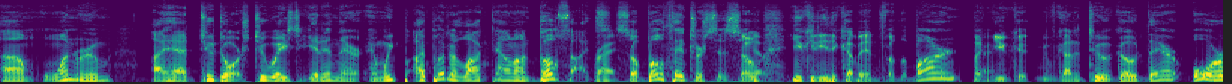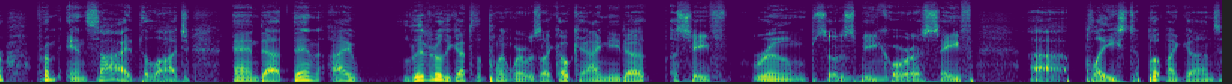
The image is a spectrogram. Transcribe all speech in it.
Um, one room. I had two doors, two ways to get in there, and we I put a lockdown on both sides, Right. so both entrances. So Yep. you could either come in from the barn, but you could you've got a two go there, or from inside the lodge. And uh, then I literally got to the point where it was like, okay, I need a, a safe room, so to speak, or a safe uh, place to put my guns.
